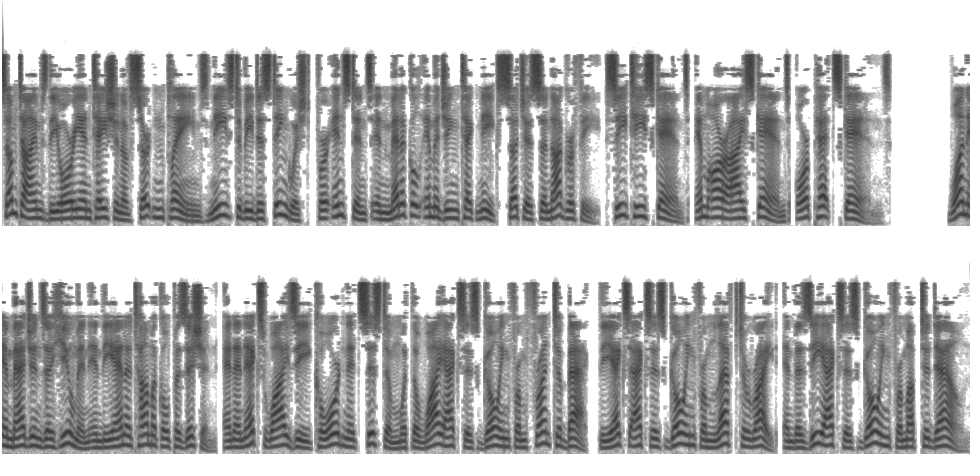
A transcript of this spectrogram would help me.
Sometimes the orientation of certain planes needs to be distinguished, for instance in medical imaging techniques such as sonography, CT scans, MRI scans, or PET scans. One imagines a human in the anatomical position, and an XYZ coordinate system with the y-axis going from front to back, the x-axis going from left to right, and the z-axis going from up to down.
